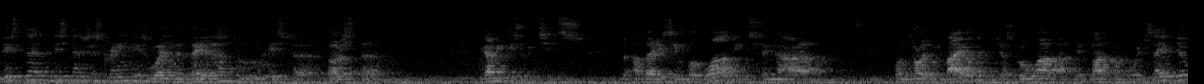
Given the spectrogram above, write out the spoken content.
this, this next screen is when the player has to do his uh, first um, gravity switch. It's a very simple one. It's in a controlled environment. Just go up and the platform will save you.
